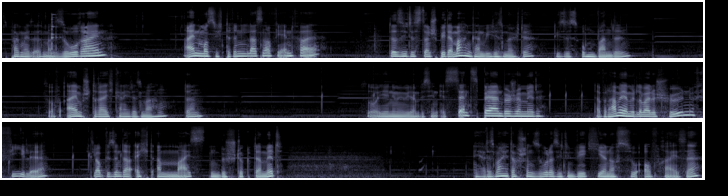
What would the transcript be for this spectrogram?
Das packen wir jetzt erstmal so rein. Einen muss ich drin lassen auf jeden Fall. Dass ich das dann später machen kann, wie ich das möchte. Dieses Umwandeln. So, auf einem Streich kann ich das machen. Dann. So, hier nehmen wir wieder ein bisschen Essenzbärenbüsche mit. Davon haben wir ja mittlerweile schön viele. Ich glaube, wir sind da echt am meisten bestückt damit. Ja, das mache ich doch schon so, dass ich den Weg hier noch so aufreiße.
